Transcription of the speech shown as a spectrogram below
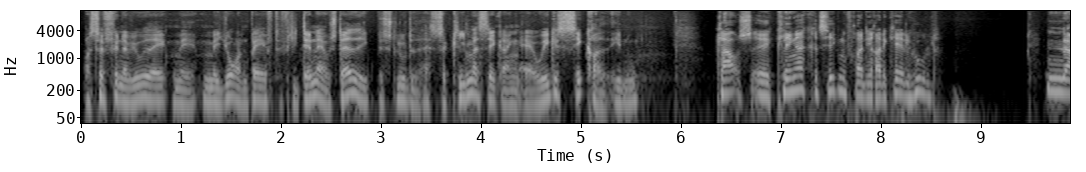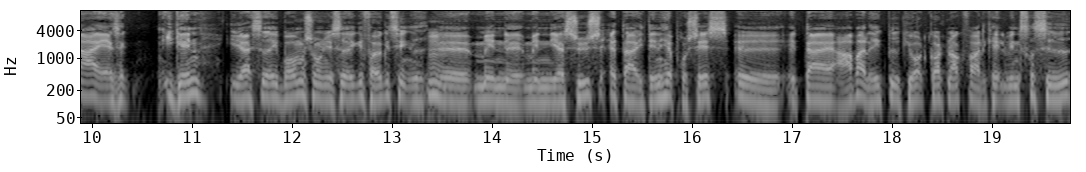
og så finder vi ud af med, med jorden bagefter, fordi den er jo stadig ikke besluttet. Altså klimasikringen er jo ikke sikret endnu. Claus, øh, klinger kritikken fra de radikale hult? Nej, altså igen, jeg sidder i borgermissionen, jeg sidder ikke i Folketinget, mm. øh, men, øh, men jeg synes, at der i den her proces, øh, der er arbejdet ikke blevet gjort godt nok fra radikal venstre side,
